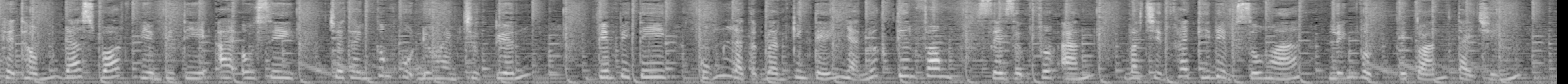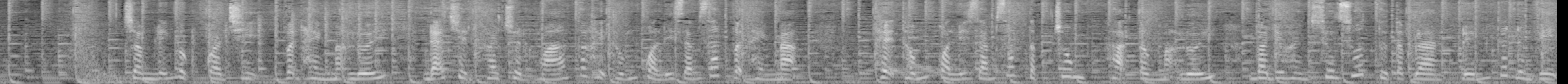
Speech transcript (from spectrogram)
Hệ thống Dashboard VNPT IOC trở thành công cụ điều hành trực tuyến. VNPT cũng là tập đoàn kinh tế nhà nước tiên phong xây dựng phương án và triển khai thí điểm số hóa lĩnh vực kế toán tài chính trong lĩnh vực quản trị, vận hành mạng lưới đã triển khai chuẩn hóa các hệ thống quản lý giám sát vận hành mạng, hệ thống quản lý giám sát tập trung hạ tầng mạng lưới và điều hành xuyên suốt từ tập đoàn đến các đơn vị.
